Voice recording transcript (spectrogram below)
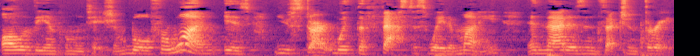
all of the implementation? Well, for one, is you start with the fastest way to money, and that is in section three.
